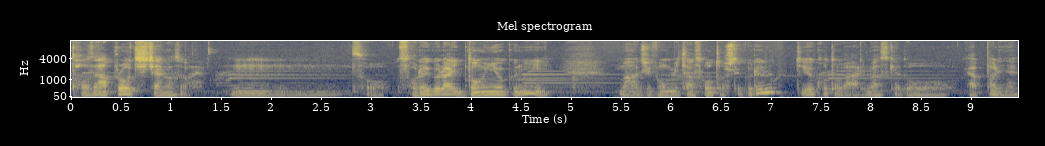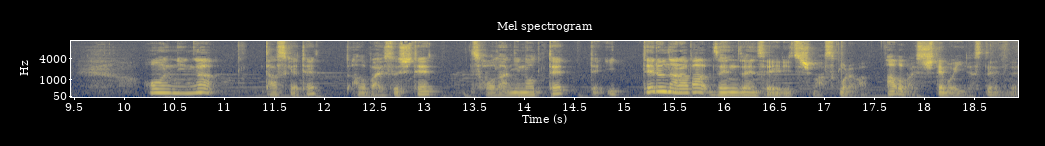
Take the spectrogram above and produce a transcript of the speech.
当然アプローチしちゃいますよね。うん。そう。それぐらい貪欲にまあ自分を満たそうとしてくれるっていうことがありますけどやっぱりね本人が助けてアドバイスして相談に乗ってって言ってるならば全然成立します。これは。アドバイスしてもいいです。全然。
